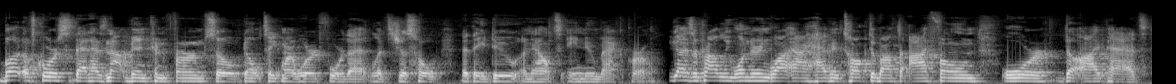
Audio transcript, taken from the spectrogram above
But of course, that has not been confirmed, so don't take my word for that. Let's just hope that they do announce a new Mac Pro. You guys are probably wondering why I haven't talked about the iPhone or the iPads.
